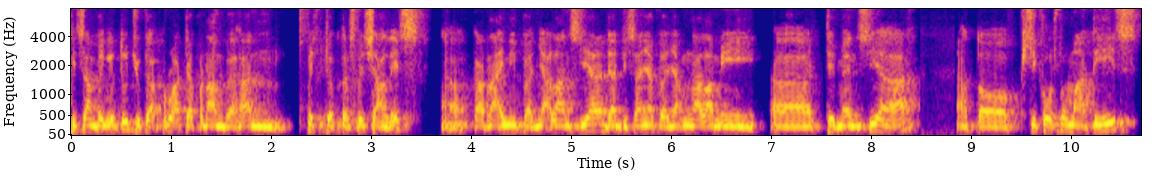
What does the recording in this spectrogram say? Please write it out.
Di samping itu juga perlu ada penambahan dokter spesialis uh, karena ini banyak lansia dan di sana banyak mengalami uh, demensia atau psikosomatis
